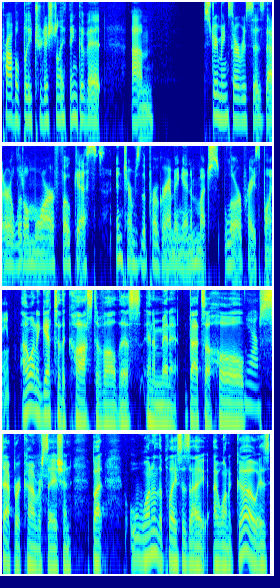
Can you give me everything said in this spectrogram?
probably traditionally think of it um, streaming services that are a little more focused in terms of the programming and a much lower price point I want to get to the cost of all this in a minute. That's a whole Yeah. separate conversation. But one of the places I, I want to go is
